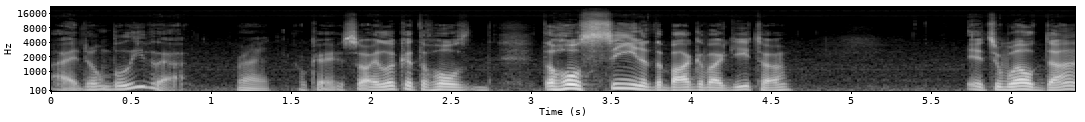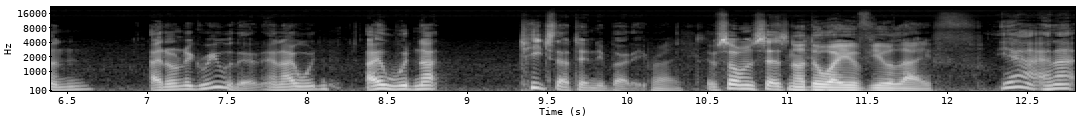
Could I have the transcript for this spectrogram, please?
I don't believe that. Right. Okay, so I look at the whole the whole scene of the Bhagavad Gita. It's well done. I don't agree with it, and I would I would not teach that to anybody. Right. If someone says, It's not the way you view life. "Yeah," and I,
